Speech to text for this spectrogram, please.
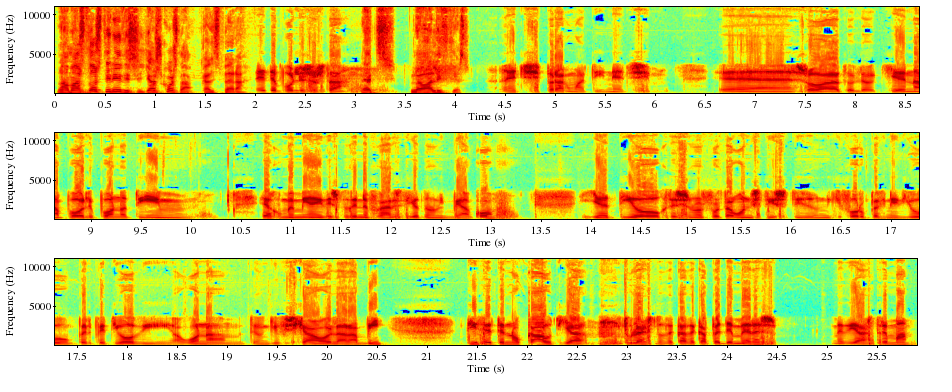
να μας δώσει την είδηση. Γεια σου Κώστα. Καλησπέρα. Λέτε πολύ σωστά. Έτσι, λέω αλήθειες. Έτσι, πράγματι είναι έτσι. Ε, σοβαρά το λέω. Και να πω λοιπόν ότι μ, έχουμε μια είδηση που δεν είναι ευχάριστη για τον Ολυμπιακό γιατί ο χθεσινός πρωταγωνιστής του νικηφόρου παιχνιδιού περιπετειώδη αγώνα με τον Κεφισιά, ο Ελαραμπή τίθεται νοκάουτ για τουλάχιστον 10-15 μέρες με διάστρεμα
